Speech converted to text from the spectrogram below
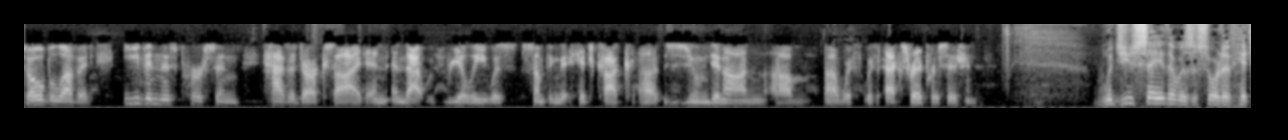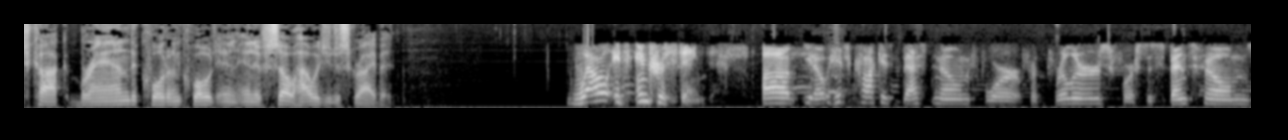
so beloved. Even this person has a dark side, and and that really was something that Hitchcock uh, zoomed in on um, uh, with with X-ray precision. Would you say there was a sort of Hitchcock brand, quote unquote, and, and if so, how would you describe it? Well, it's interesting. Uh, you know, Hitchcock is best known for, for thrillers, for suspense films,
